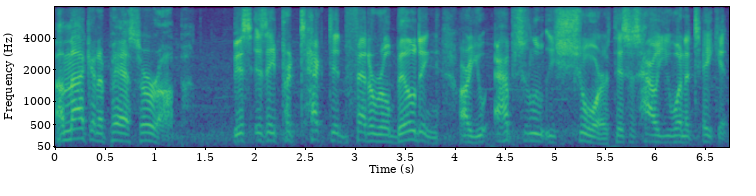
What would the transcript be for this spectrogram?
I'm not gonna pass her up. This is a protected federal building. Are you absolutely sure this is how you want to take it?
